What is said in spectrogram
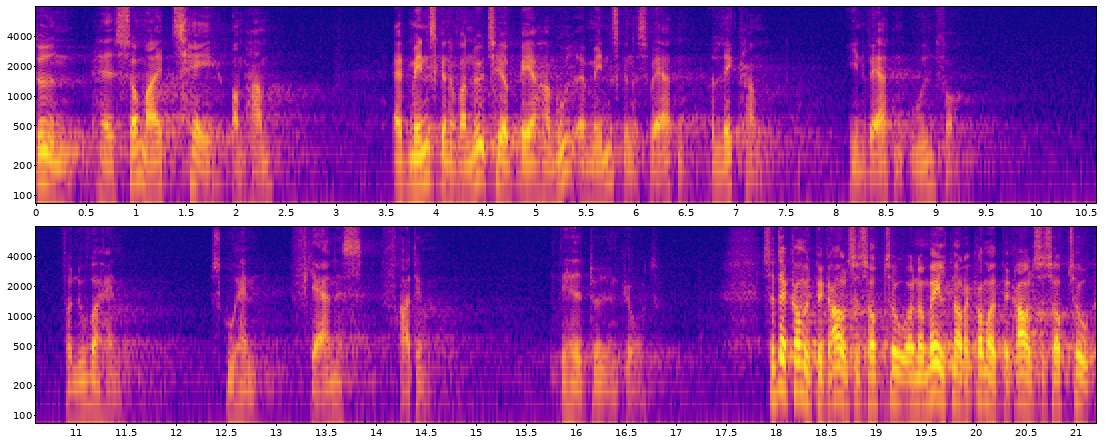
Døden havde så meget tag om ham, at menneskerne var nødt til at bære ham ud af menneskenes verden og lægge ham i en verden udenfor. For nu var han, skulle han fjernes fra dem. Det havde døden gjort. Så der kom et begravelsesoptog, og normalt når der kommer et begravelsesoptog,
